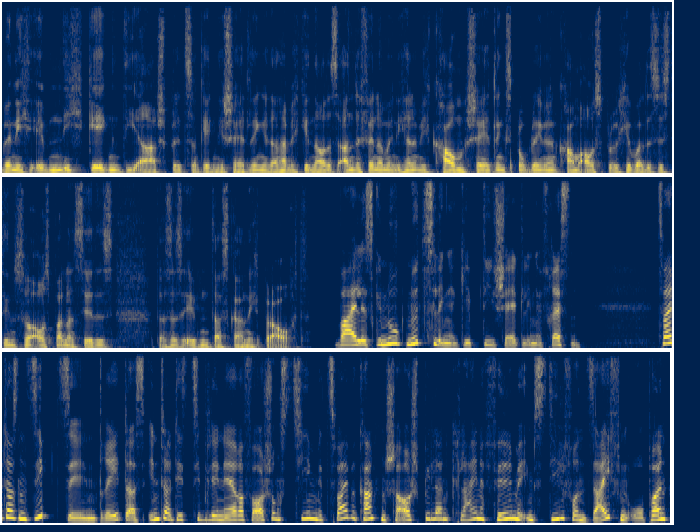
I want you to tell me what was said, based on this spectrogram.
Wenn ich eben nicht gegen die Art spritze und gegen die Schädlinge, dann habe ich genau das andere Phänomen. Ich habe nämlich kaum Schädlingsprobleme und kaum Ausbrüche, weil das System so ausbalanciert ist, dass es eben das gar nicht braucht. Weil es genug Nützlinge gibt, die Schädlinge fressen. 2017 dreht das interdisziplinäre Forschungsteam mit zwei bekannten Schauspielern kleine Filme im Stil von Seifenopern,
